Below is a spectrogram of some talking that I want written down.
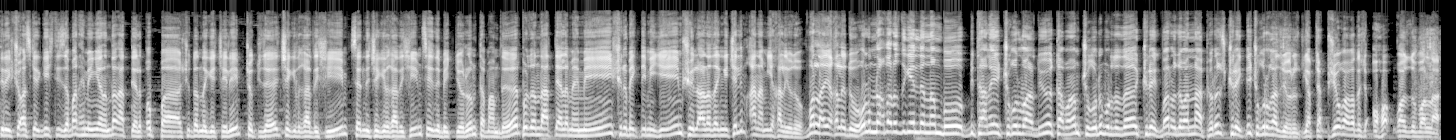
Direkt şu asker geçtiği zaman hemen yanından atlayalım. Hoppa şuradan da geçelim. Çok güzel. Çekil kardeşim. Sen de çekil kardeşim. Seni de bekliyorum. Tamamdır. Buradan da atlayalım hemen. Şunu beklemeyeceğim. Şöyle aradan geçelim. Anam yakalıyordu. Vallahi yakalıyordu. Oğlum ne kadar hızlı geldin lan bu. Bir tane çukur var diyor. Tamam çukuru burada da kürek var. O zaman ne yapıyoruz? Kürekle çukur kazıyoruz. Yapacak bir şey yok arkadaşlar. Oha kazdı valla.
